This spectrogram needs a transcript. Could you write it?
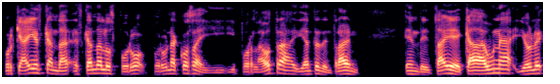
Porque hay escándalos por, por una cosa y, por la otra. Y antes de entrar en, en detalle de cada una, yo le,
